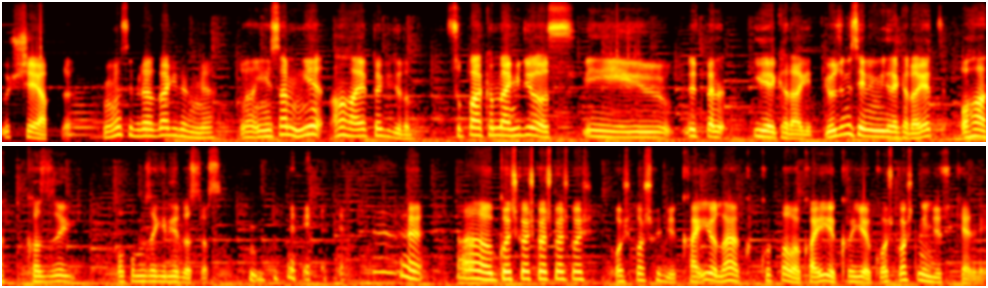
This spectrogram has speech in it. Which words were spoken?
3 şey yaptı. Neyse biraz daha gidelim ya. Ulan insan niye? Aha ayakta gidiyordum. Su parkından gidiyoruz. Lütfen ileriye kadar git. Gözünü seveyim ileriye kadar git. Oha kazı okumuza giriyor dostlar. Aa, koş koş koş koş koş. Koş koş gidiyor. Kayıyor lan. Kurt baba kayıyor kayıyor. Koş koş ne diyorsun kendine?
